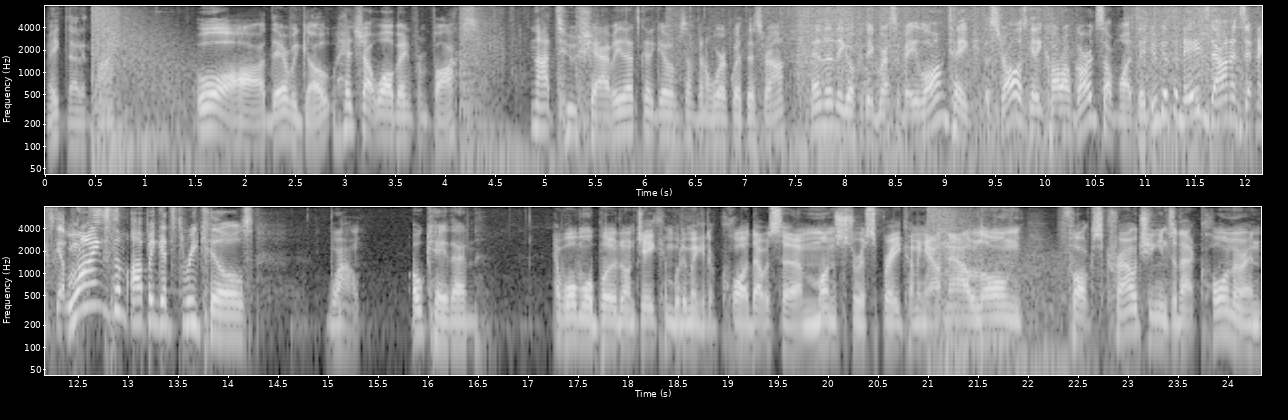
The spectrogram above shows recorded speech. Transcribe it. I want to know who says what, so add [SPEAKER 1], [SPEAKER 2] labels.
[SPEAKER 1] make that in time. Oh, there we go. Headshot wallbang from Fox. Not too shabby. That's going to give him something to work with this round. And then they go for the aggressive A long take. Astralis getting caught off guard somewhat. They do get the nades down, and Xyp9x get, lines them up and gets three kills.
[SPEAKER 2] Wow.
[SPEAKER 1] Okay, then.
[SPEAKER 2] And one more bullet on Jacob would have made it a quad. That was a monstrous spray coming out now. Long Fox crouching into that corner and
